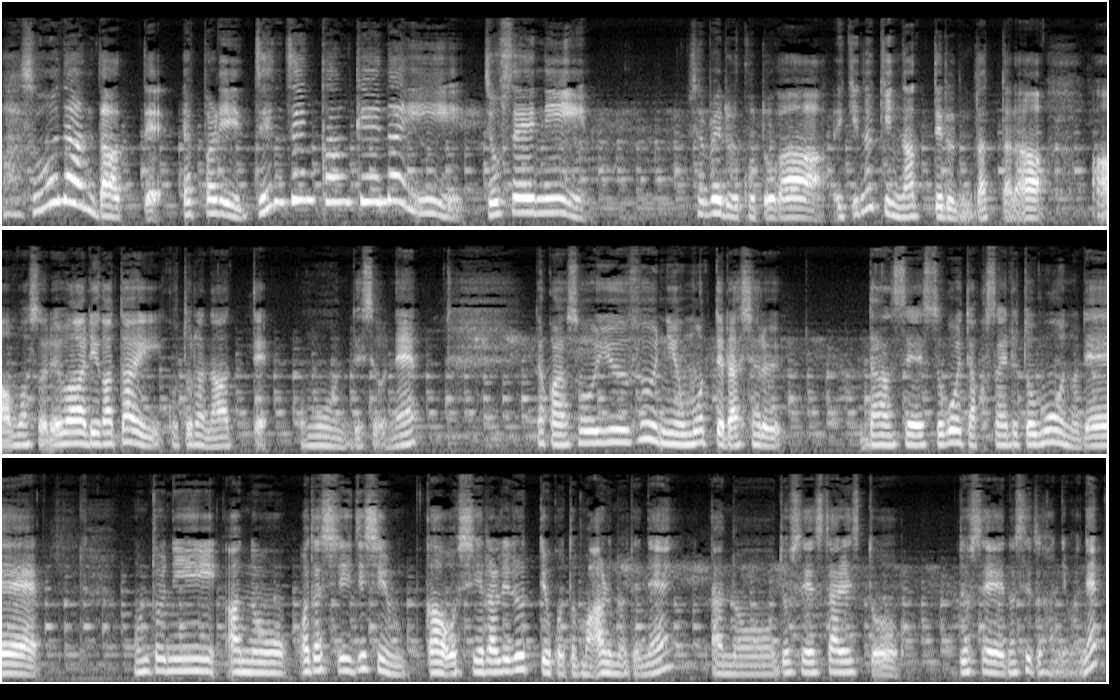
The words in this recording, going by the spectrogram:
あ、そうなんだって。やっぱり全然関係ない女性に喋ることが息抜きになってるんだったら、あまあそれはありがたいことだなって思うんですよね。だからそういうふうに思ってらっしゃる男性すごいたくさんいると思うので、本当にあの私自身が教えられるっていうこともあるのでねあの女性スタイリスト女性の生徒さんにはね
